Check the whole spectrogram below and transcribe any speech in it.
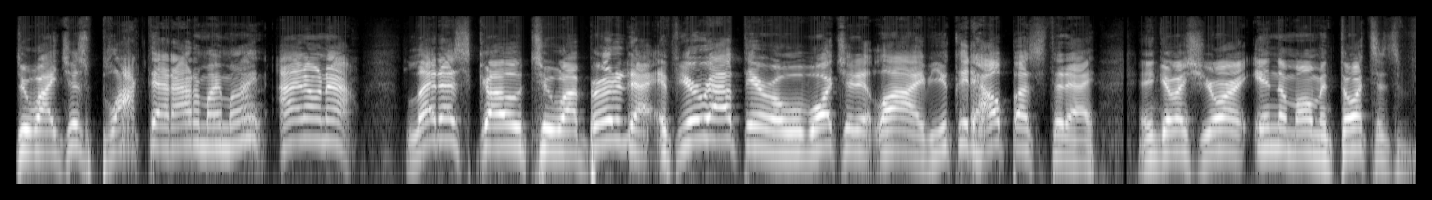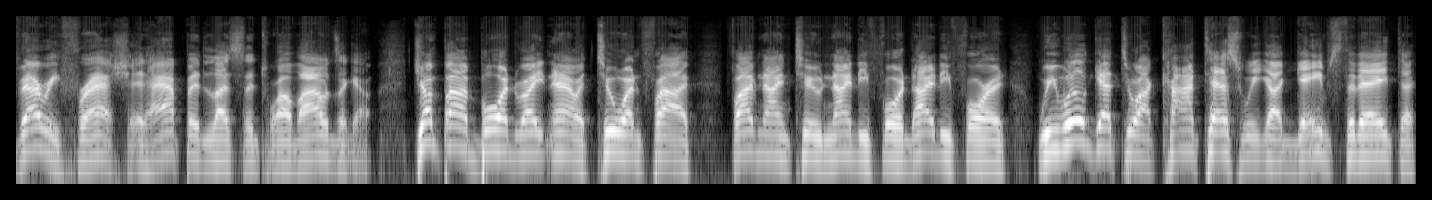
Do I just block that out of my mind? I don't know. Let us go to uh, Bernadette. If you're out there or watching it live, you could help us today and give us your in the moment thoughts. It's very fresh. It happened less than 12 hours ago. Jump on board right now at 215 592 9494. And we will get to our contest. We got games today to,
